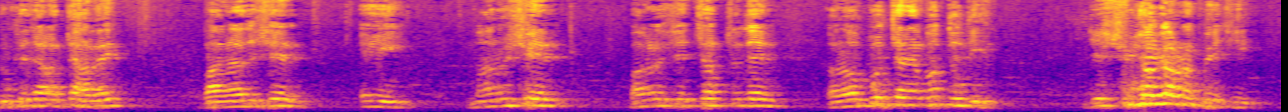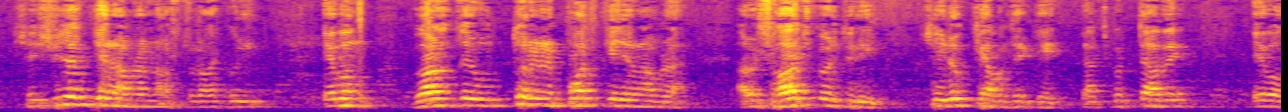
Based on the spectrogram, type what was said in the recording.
রুখে দাঁড়াতে হবে। বাংলাদেশের এই মানুষের বাংলাদেশের ছাত্রদের গণ অভ্যুত্থানের মধ্য দিয়ে যে সুযোগ আমরা পেয়েছি সেই সুযোগ যেন আমরা নষ্ট না করি এবং গণতন্ত্রের উত্তরণের পথকে যেন আমরা আরও সহজ করে তুলি, সেই লক্ষ্যে আমাদেরকে কাজ করতে হবে এবং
